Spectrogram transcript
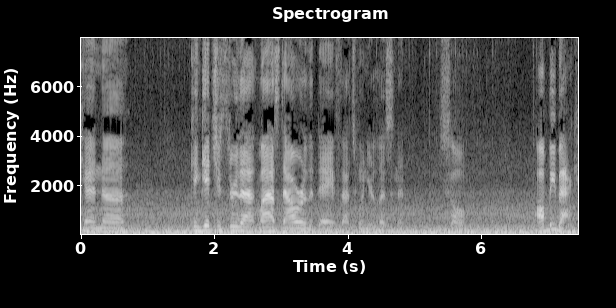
can uh, can get you through that last hour of the day if that's when you're listening. So I'll be back.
